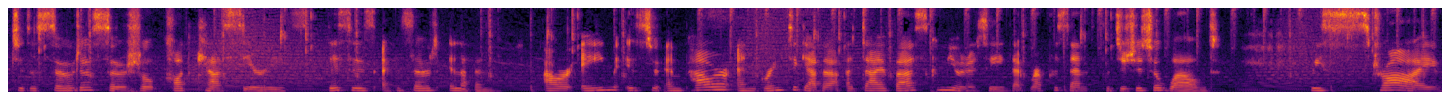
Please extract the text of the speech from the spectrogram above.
to the Soda Social podcast series. This is episode 11. Our aim is to empower and bring together a diverse community that represents the digital world. We strive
